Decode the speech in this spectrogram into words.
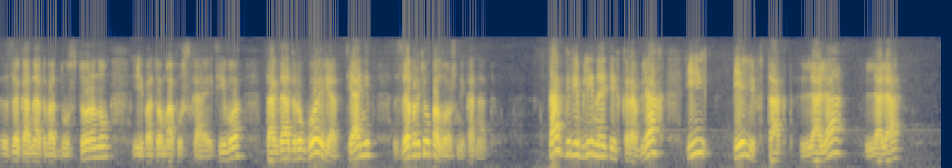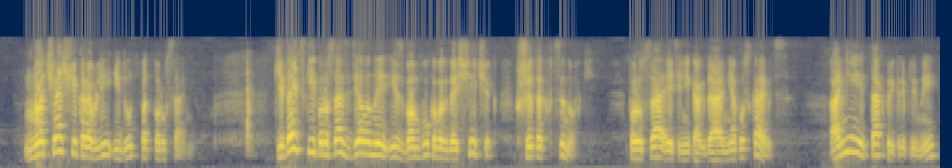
за канат в одну сторону и потом опускает его, тогда другой ряд тянет за противоположный канат. Так гребли на этих кораблях и пели в такт ля-ля, ля-ля. Но чаще корабли идут под парусами. Китайские паруса сделаны из бамбуковых дощечек, вшитых в циновки. Паруса эти никогда не опускаются. Они так прикреплены,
